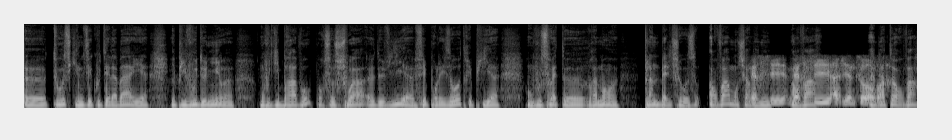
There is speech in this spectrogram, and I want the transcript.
Euh, tous qui nous écoutaient là-bas. Et, et puis vous, Denis, euh, on vous dit bravo pour ce choix euh, de vie fait pour les autres. Et puis on vous souhaite vraiment plein de belles choses. Au revoir, mon cher Denis. Merci, à bientôt. Au à revoir. bientôt, au revoir.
